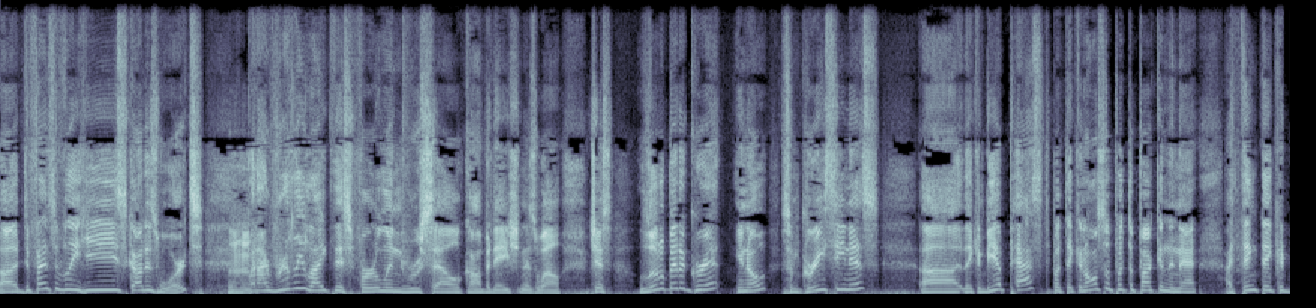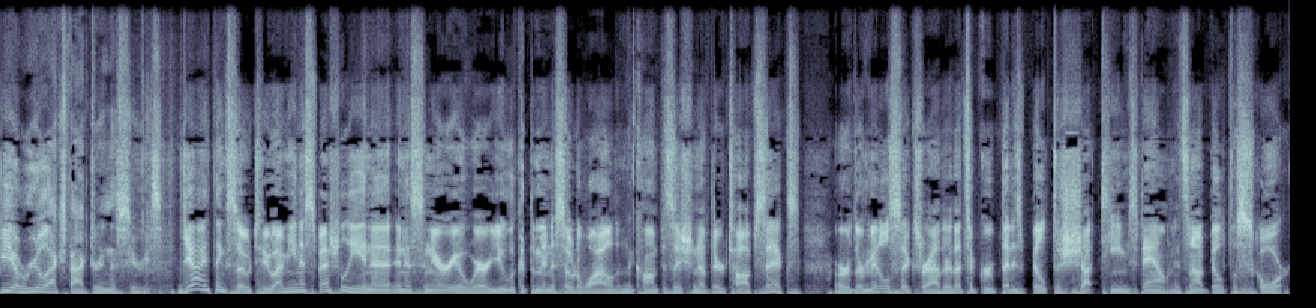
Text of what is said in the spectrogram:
Uh, defensively, he's got his warts, Mm-hmm. but I really like this Ferland Roussel combination as well. Just a little bit of grit, you know, some greasiness. Uh, they can be a pest, but they can also put the puck in the net. I think they could be a real X factor in this series. Yeah, I think so too. I mean, especially in a in a scenario where you look at the Minnesota Wild and the composition of their top six or their middle six rather, that's a group that is built to shut teams down. It's not built to score.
